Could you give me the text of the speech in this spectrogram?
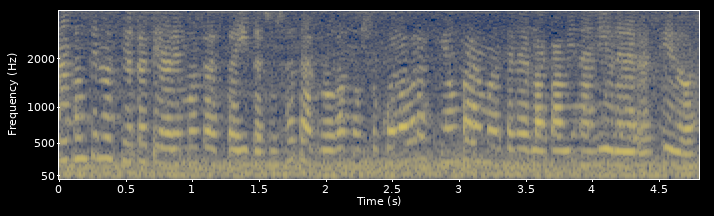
A continuación retiraremos las toallitas usadas. Rogamos su colaboración para mantener la cabina libre de residuos.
